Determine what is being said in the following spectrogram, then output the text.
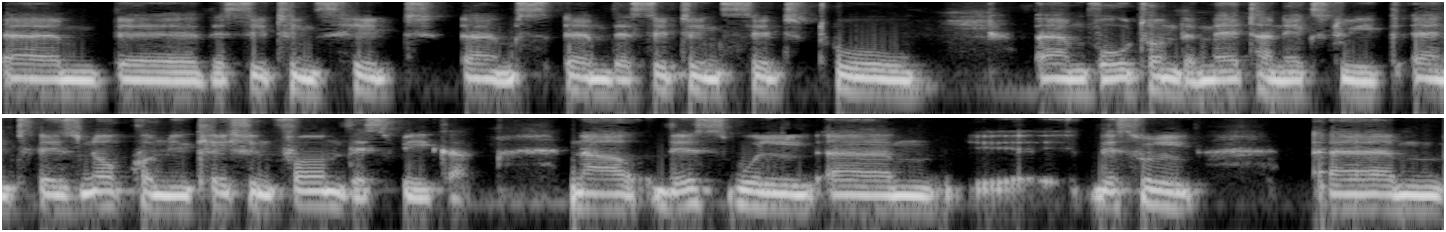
um, the the sittings hit um, um, the sittings sit to um, vote on the matter next week, and there's no communication from the speaker. Now, this will um, this will um,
